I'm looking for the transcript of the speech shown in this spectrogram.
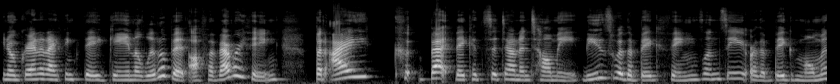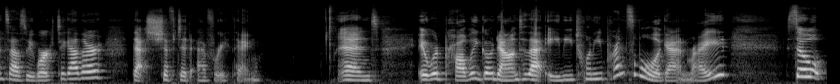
You know, granted, I think they gain a little bit off of everything, but I could bet they could sit down and tell me these were the big things, Lindsay, or the big moments as we worked together that shifted everything. And it would probably go down to that 80 20 principle again, right? So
